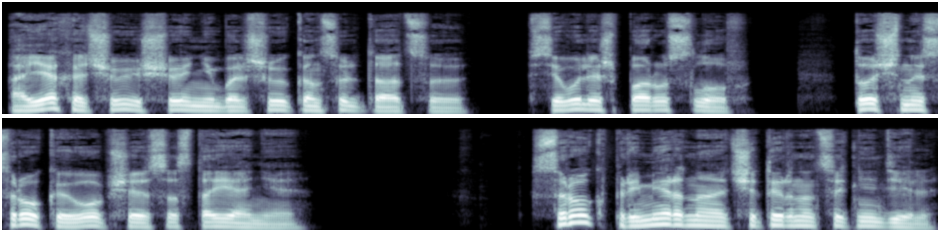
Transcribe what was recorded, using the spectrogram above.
а я хочу еще и небольшую консультацию, всего лишь пару слов. Точный срок и общее состояние. Срок примерно 14 недель.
